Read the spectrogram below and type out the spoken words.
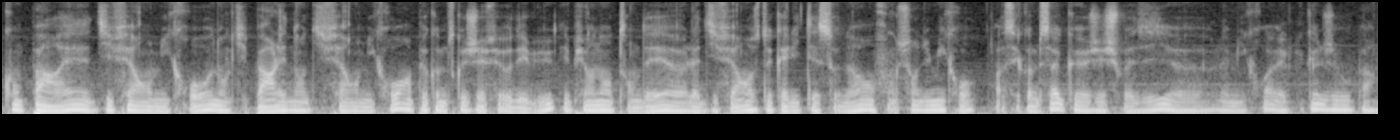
comparaient différents micros, donc ils parlaient dans différents micros, un peu comme ce que j'ai fait au début, et puis on entendait la différence de qualité sonore en fonction du micro. C'est comme ça que j'ai choisi le micro avec lequel je vous parle.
